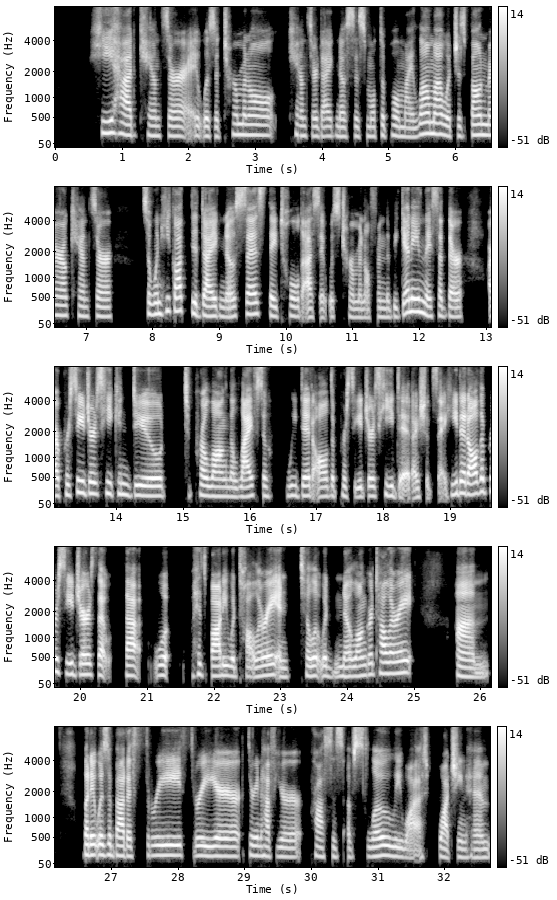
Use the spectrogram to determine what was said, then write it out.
He had cancer. It was a terminal cancer diagnosis, multiple myeloma, which is bone marrow cancer. So when he got the diagnosis, they told us it was terminal from the beginning. They said there are procedures he can do to prolong the life. So we did all the procedures he did i should say he did all the procedures that that w- his body would tolerate until it would no longer tolerate um but it was about a three three year three and a half year process of slowly watch, watching him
